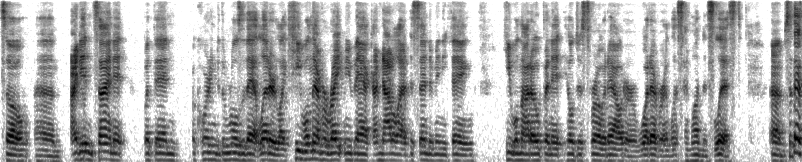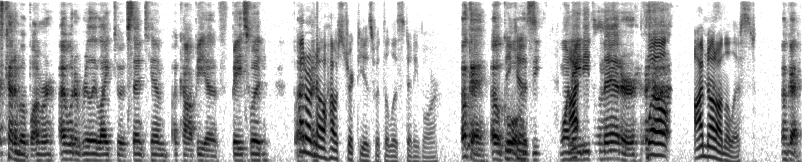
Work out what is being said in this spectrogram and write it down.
So um, I didn't sign it. But then, according to the rules of that letter, like he will never write me back. I'm not allowed to send him anything. He will not open it. He'll just throw it out or whatever unless I'm on this list. Um, so that's kind of a bummer. I would have really liked to have sent him a copy of Basewood. But I don't know how strict he is with the list anymore. Okay. Oh, cool. Because Is he 180 on that or? well, I'm not on the list. Okay.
